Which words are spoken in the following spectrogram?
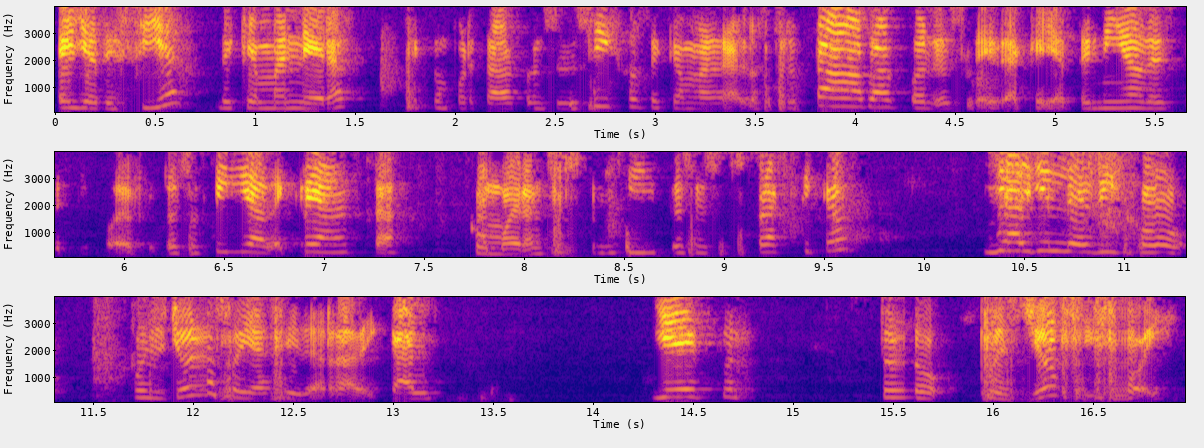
ella decía de qué manera se comportaba con sus hijos, de qué manera los trataba, cuál es la idea que ella tenía de este tipo de filosofía, de crianza, cómo eran sus principios y sus prácticas. Y alguien le dijo, pues yo no soy así de radical. Y ella, pues yo sí soy,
